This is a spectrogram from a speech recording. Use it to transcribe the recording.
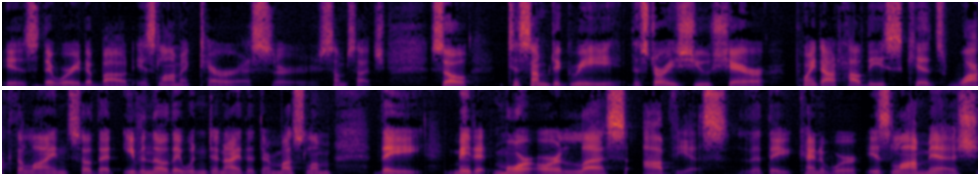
is they're worried about Islamic terrorists or some such. So, to some degree, the stories you share point out how these kids walk the line so that even though they wouldn't deny that they're Muslim, they made it more or less obvious that they kind of were Islamish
